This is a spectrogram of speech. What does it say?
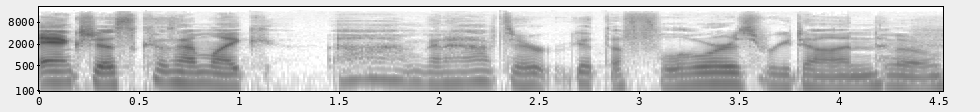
anxious because I'm like, oh, I'm gonna have to get the floors redone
